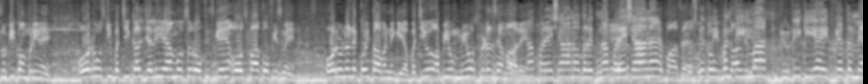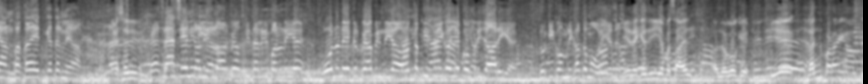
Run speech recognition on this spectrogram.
तुर्की कंपनी ने। और उसकी बच्ची कल जली है हम उस ऑफ़िस गए हैं ओसपाक ऑफ़िस में। और उन्होंने कोई तावन नहीं किया। बच्ची अभी मी हॉस्पिटल से हम आ रहे हैं। इतना परेशान उधर इतना परेशान है। उसके करीबन तीन माह ड्यूटी की है इसके दरमियान बकरे ईद के दरमियान। पैसे नहीं पैसे नहीं दिए। हज़ार रुपया उसकी सैलरी बन रही है। वो उन्होंने एक रुपया भी नहीं दिया। और इकतीस तरीक को ये कंपनी जा रही है। तुर्की कंपनी खत्म हो रही है ये देखिए जी ये मसाइल लोगों के। ये गंद पड़ा है यहाँ पे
